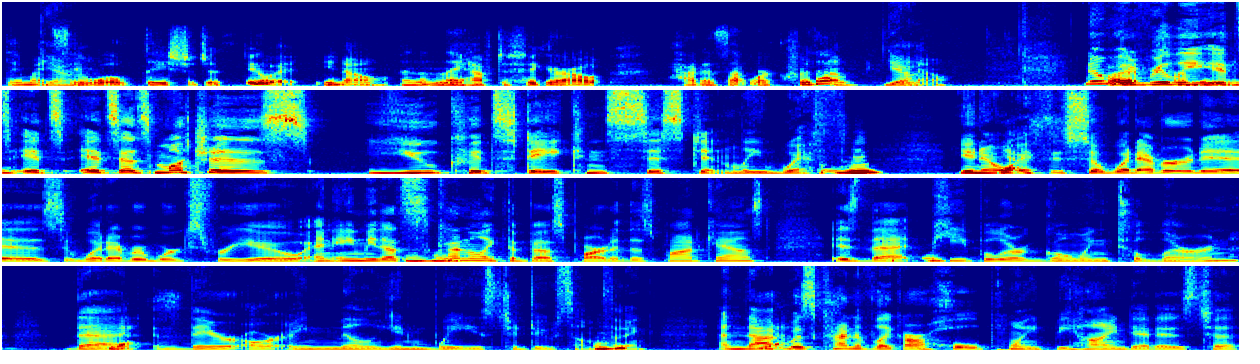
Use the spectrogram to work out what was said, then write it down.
they might yeah. say, well, they should just do it, you know, and then they have to figure out how does that work for them, yeah. you know. No, it really it's it's it's as much as you could stay consistently with. Mm-hmm. You know, yes. if so whatever it is, whatever works for you. And Amy, that's mm-hmm. kind of like the best part of this podcast is that mm-hmm. people are going to learn that yes. there are a million ways to do mm-hmm. something and that yes. was kind of like our whole point behind it is to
